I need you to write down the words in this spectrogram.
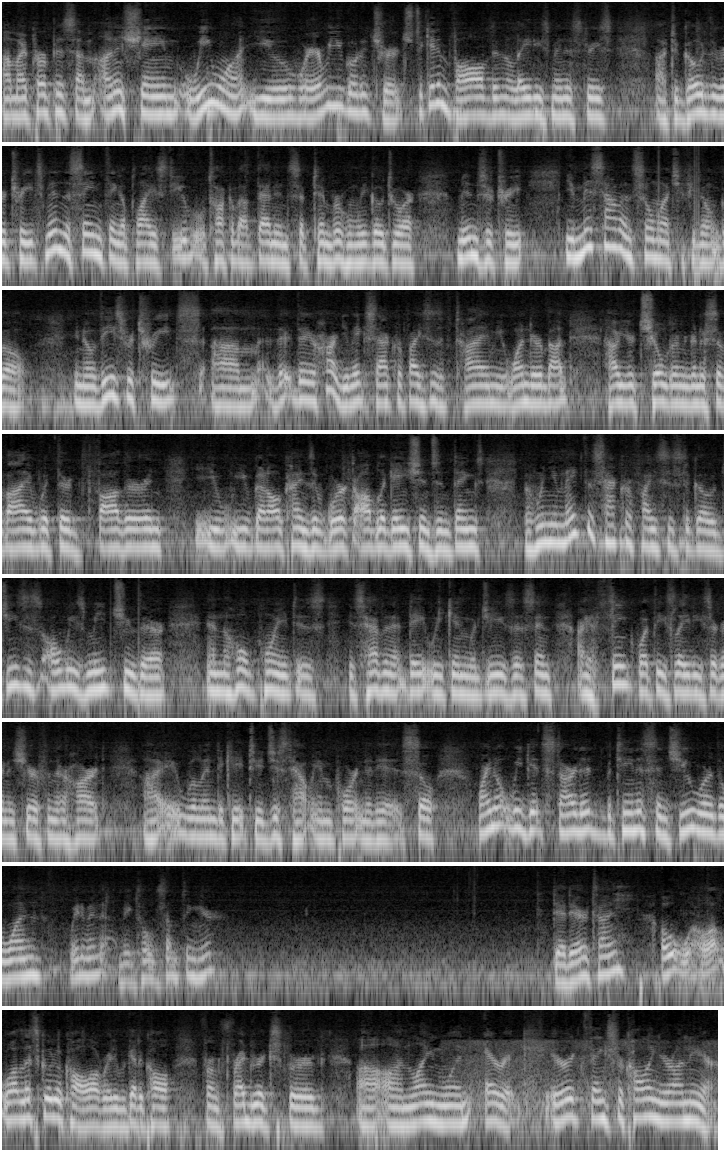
Uh, my purpose, I'm unashamed. We want you, wherever you go to church, to get involved in the ladies' ministries, uh, to go to the retreats. Men, the same thing applies to you. We'll talk about that in September when we go to our men's retreat. You miss out on so much if you don't go. You know, these retreats, um, they're, they're hard. You make sacrifices of time. You wonder about how your children are going to survive with their father, and you, you've got all kinds of work obligations and things. But when you make the sacrifices to go, Jesus always meets you there. And the whole point is, is having that date weekend with Jesus. And I think what these ladies are going to share from their heart uh, it will indicate to you just how important it is. So why don't we get started, Bettina, since you were the one. Wait a minute, I'm being told something here. Dead air time? Oh, well, well, let's go to a call already. We got a call from Fredericksburg uh, on line one, Eric. Eric, thanks for calling. You're on the air.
